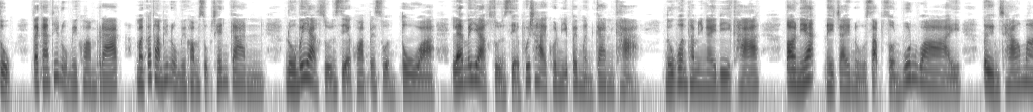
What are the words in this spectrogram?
สุข แต่การที่หนูมีความรัก มันก็ทำให้หนูมีความสุขเช่นกัน หนูไม่อยากสูญเสียความเป็นส่วนตัว และไม่อยากสูญเสียผู้ชายคนนี้ไปเหมือนกันค่ะ หนูควรทำยังไงดีคะ ตอนนี้ในใจหนูสับสนวุ่นวาย ตื่นเช้ามา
